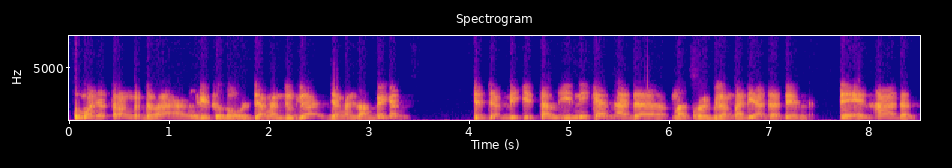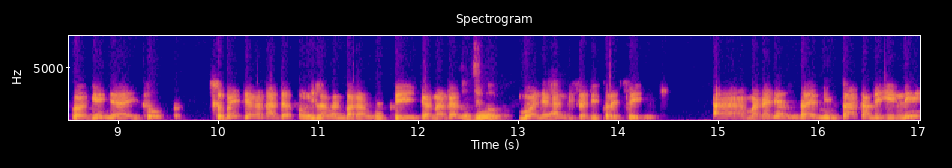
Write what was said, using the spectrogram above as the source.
semuanya terang benderang gitu loh. Jangan juga jangan sampai kan jejak digital ini kan ada Mas Roy bilang tadi ada DNA dan sebagainya. Itu supaya jangan ada penghilangan barang bukti karena kan semuanya kan bisa di tracing nah, makanya saya minta kali ini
